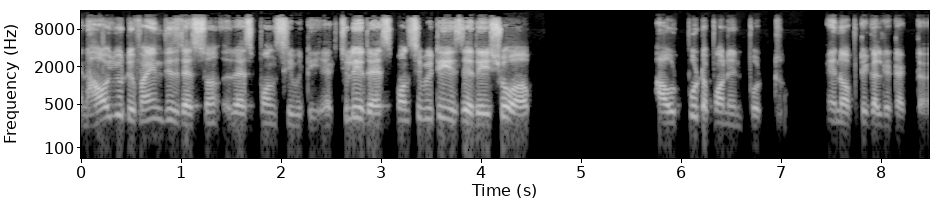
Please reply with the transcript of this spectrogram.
and how you define this res responsivity actually responsivity is a ratio of output upon input in optical detector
